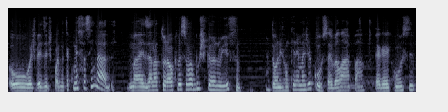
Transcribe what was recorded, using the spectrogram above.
ou às vezes eles podem até começar sem nada, mas é natural que você vá buscando isso. Então eles vão querer mais recursos. Aí vai lá, pá, pega recurso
